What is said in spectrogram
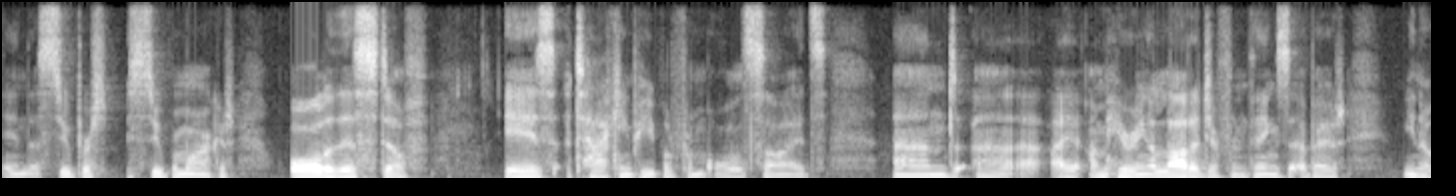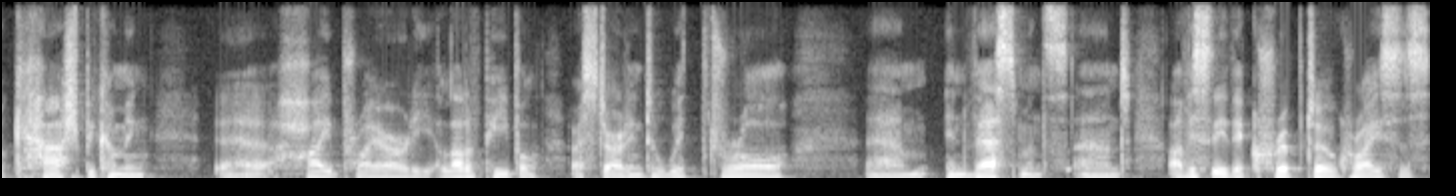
in the super supermarket, all of this stuff is attacking people from all sides and uh, I, am hearing a lot of different things about you know cash becoming uh, high priority. A lot of people are starting to withdraw um, investments, and obviously the crypto crisis.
